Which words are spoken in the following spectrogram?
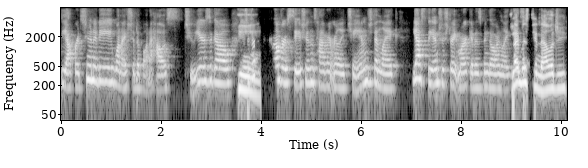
the opportunity when i should have bought a house two years ago. Mm. so hmm. conversations haven't really changed. And like yes the interest rate market has been going like Did i miss the analogy?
